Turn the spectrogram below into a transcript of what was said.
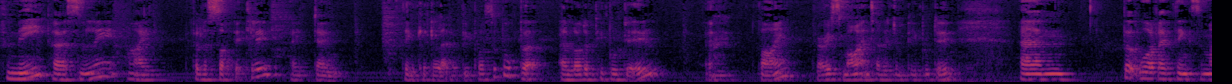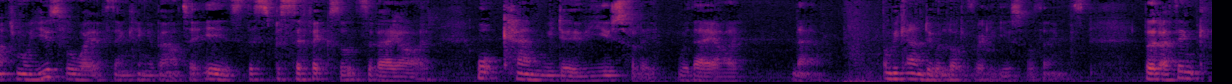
for me personally, I philosophically, I don't think it'll ever be possible, but a lot of people do, and fine, very smart, intelligent people do. Um, but what I think is a much more useful way of thinking about it is the specific sorts of AI. What can we do usefully with AI now? And we can do a lot of really useful things. But I think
